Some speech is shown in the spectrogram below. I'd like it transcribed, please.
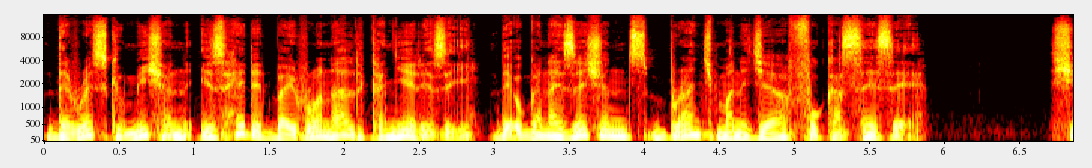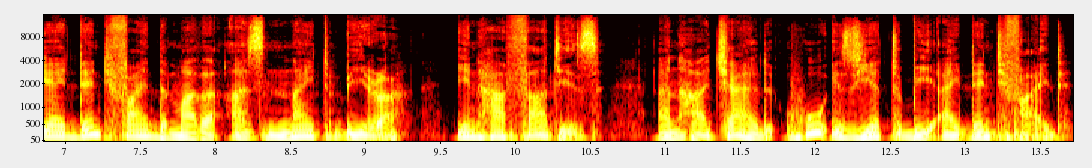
the rescue mission is headed by Ronald Kanyerezi, the organization's branch manager for Kasese. She identified the mother as Night Bira in her 30s and her child, who is yet to be identified.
